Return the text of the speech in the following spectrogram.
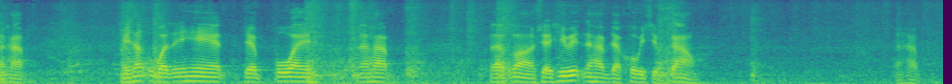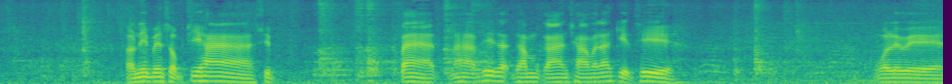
นะครับ มีทั้งอุบัติเหตุเจ็บป่วยนะครับ แล้วก็เสียชีวิตนะครับจากโควิด -19 นะครับตอนนี้เป็นศพที่ 58 นะครับ ที่ทำการชาปนกิจที่บริเวณ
